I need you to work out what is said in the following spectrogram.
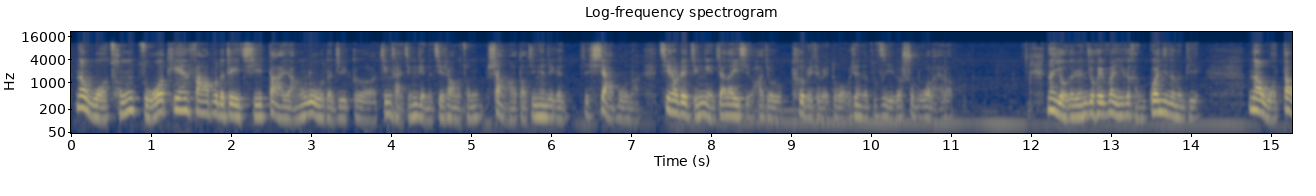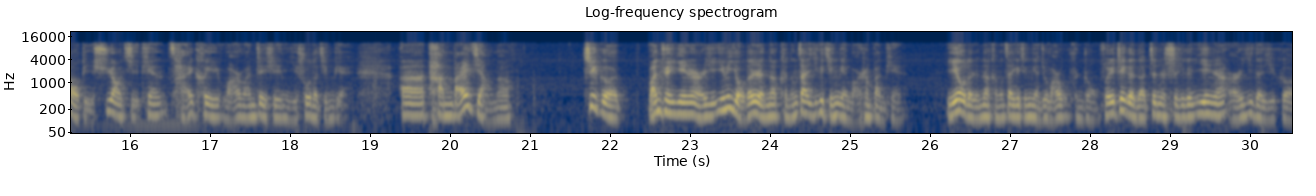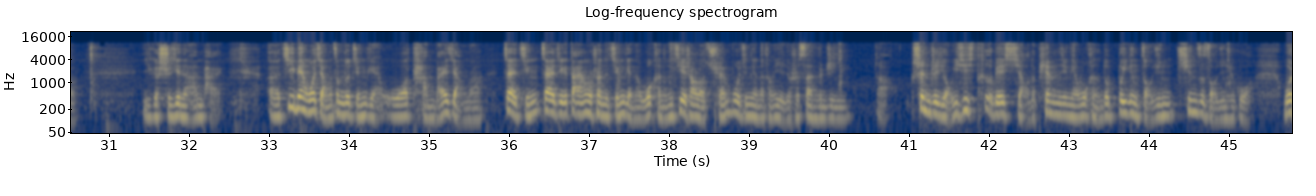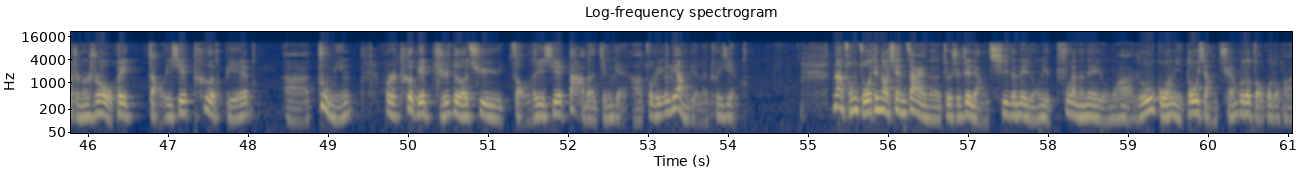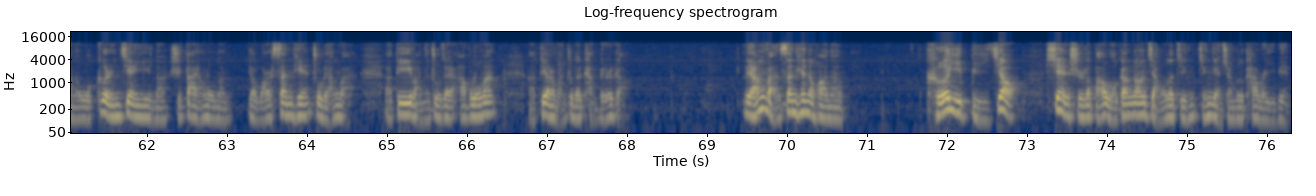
那我从昨天发布的这一期大洋路的这个精彩景点的介绍呢，从上哈到今天这个这下部呢，介绍这景点加在一起的话，就特别特别多，我现在都自己都数不过来了。那有的人就会问一个很关键的问题：那我到底需要几天才可以玩完这些你说的景点？呃，坦白讲呢，这个完全因人而异，因为有的人呢可能在一个景点玩上半天，也有的人呢可能在一个景点就玩五分钟，所以这个呢真的是一个因人而异的一个一个时间的安排。呃，即便我讲了这么多景点，我坦白讲呢，在景在这个大洋路上的景点呢，我可能介绍了全部景点的可能也就是三分之一啊，甚至有一些特别小的偏门景点，我可能都不一定走进亲自走进去过，我只能说我会找一些特别。啊，著名或者特别值得去走的一些大的景点啊，作为一个亮点来推荐。那从昨天到现在呢，就是这两期的内容里覆盖的内容的话，如果你都想全部都走过的话呢，我个人建议呢是大洋路呢要玩三天住两晚啊，第一晚呢住在阿波罗湾啊，第二晚住在坎贝尔港。两晚三天的话呢，可以比较现实的把我刚刚讲过的景景点全部都 cover 一遍。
